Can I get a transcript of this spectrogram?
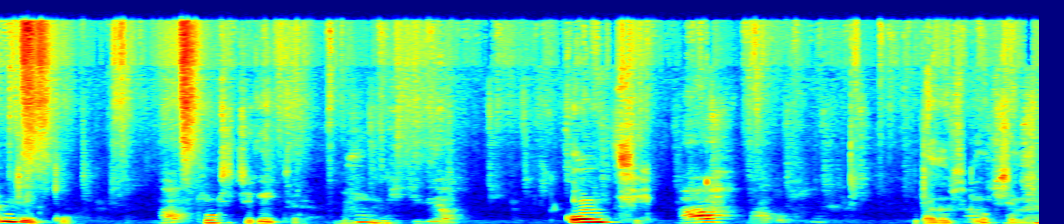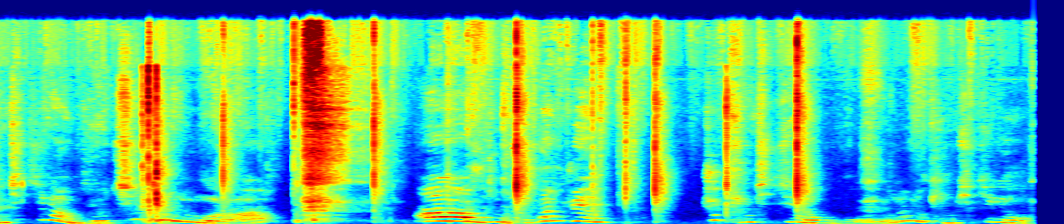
햄도 있고 어? 김치찌개 있잖아. 무슨 김치찌개야? 꽁치. 아, 맛없어. 맛없어 먹지 마. 김치찌개가 며칠 먹는 거야? 아, 무슨 저번 주에 쭉 김치찌개 먹고 뭐 오늘도 김치찌개 먹고.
